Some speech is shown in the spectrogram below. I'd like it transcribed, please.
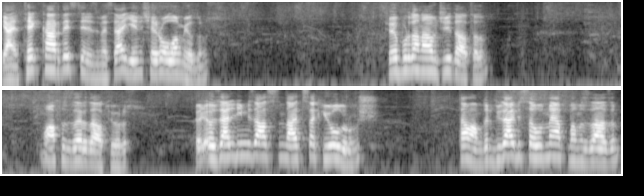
Yani tek kardeşseniz mesela Yeniçeri olamıyordunuz. Şöyle buradan avcıyı dağıtalım. Muhafızları dağıtıyoruz. Böyle özelliğimizi aslında açsak iyi olurmuş. Tamamdır. Güzel bir savunma yapmamız lazım.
